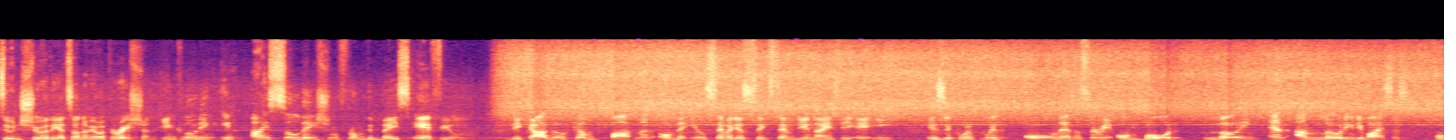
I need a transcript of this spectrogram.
To ensure the autonomy of operation, including in isolation from the base airfield, the cargo compartment of the Il-76 MD-90AE is equipped with all necessary onboard loading and unloading devices for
